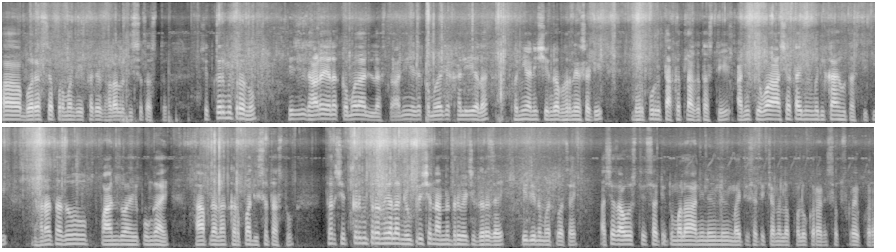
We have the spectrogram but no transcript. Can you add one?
हा बऱ्याचशा प्रमाणात एखाद्या झाडाला दिसत असतं. शेतकरी मित्रांनो हे जे झाडं याला कमळ आलेलं असतं आणि याच्या कमळाच्या खाली याला फणी आणि शेंगा भरण्यासाठी भरपूर ताकद लागत असते आणि तेव्हा अशा टायमिंगमध्ये काय होत असते की झाडाचा जो पान जो आहे पोंगा आहे हा आपल्याला करपा दिसत असतो. तर शेतकरी मित्रांनो याला न्यूट्रिशन अन्नद्रव्याची गरज आहे हे देणं महत्त्वाचं आहे. अशाच अवस्थेसाठी तुम्हाला आणि नवीन नवीन माहितीसाठी चॅनलला फॉलो करा आणि सबस्क्राईब करा.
